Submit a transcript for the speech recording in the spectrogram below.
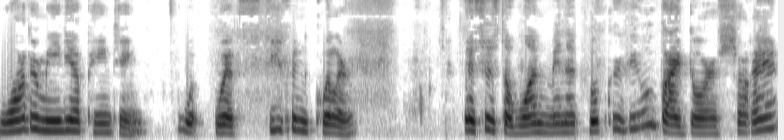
Water Media Painting with Stephen Quiller. This is the one minute book review by Doris Charest.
